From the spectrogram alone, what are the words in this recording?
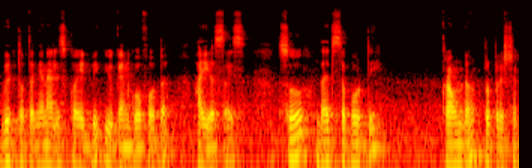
width of the canal is quite big, you can go for the higher size. So that's about the crown down preparation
